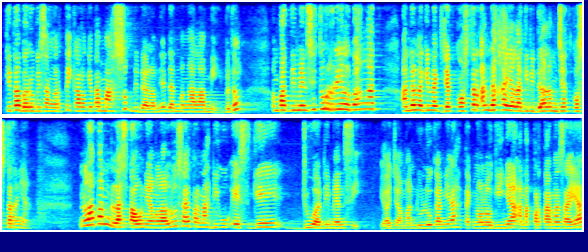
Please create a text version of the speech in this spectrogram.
Kita baru bisa ngerti kalau kita masuk di dalamnya dan mengalami, betul? Empat dimensi itu real banget. Anda lagi naik jet coaster, Anda kayak lagi di dalam jet coasternya. 18 tahun yang lalu saya pernah di USG dua dimensi. Ya zaman dulu kan ya teknologinya anak pertama saya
